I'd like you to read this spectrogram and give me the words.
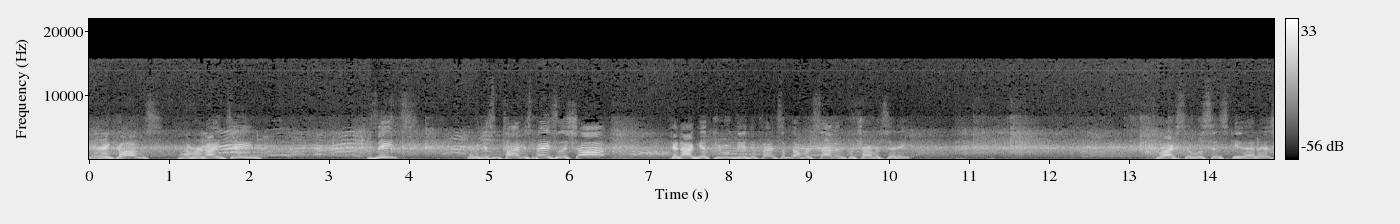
Here he comes. Number 19. Zeitz. To get some time and space with a shot. Cannot get through the defensive number 7 for Traverse City. Braxton Lasinski, that is.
